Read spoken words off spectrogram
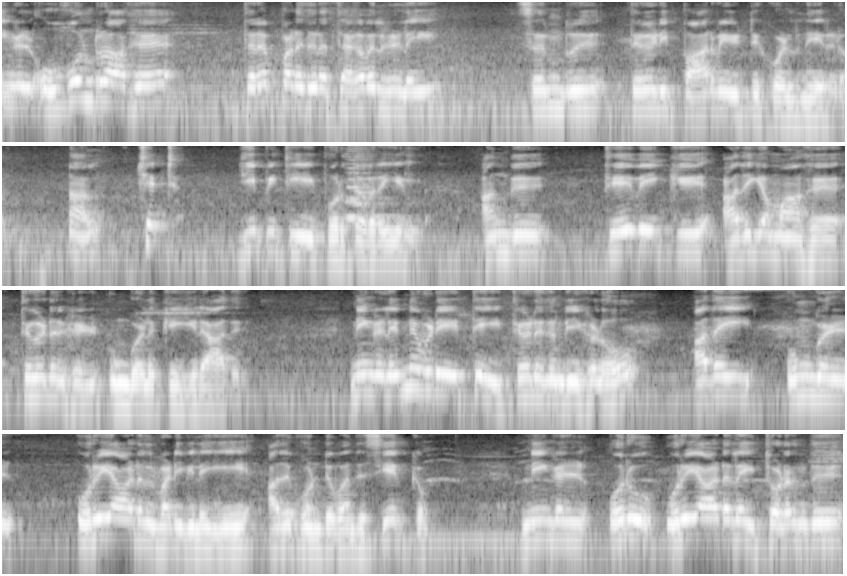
நீங்கள் ஒவ்வொன்றாக தரப்படுகிற தகவல்களை சென்று தேடி பார்வையிட்டுக் கொள்ள நேரிடும். ஆனால் செட் ஜிபிடியை பொறுத்தவரையில் அங்கு தேவைக்கு அதிகமாக தேடல்கள் உங்களுக்கு இராது. நீங்கள் என்ன விடயத்தை தேடுகின்றீர்களோ அதை உங்கள் உரையாடல் வடிவிலேயே அது கொண்டு வந்து சேர்க்கும். நீங்கள் ஒரு உரையாடலை தொடர்ந்து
